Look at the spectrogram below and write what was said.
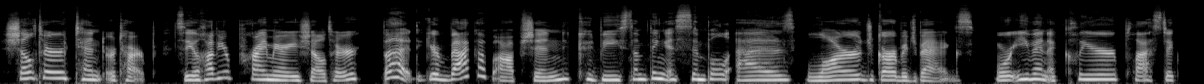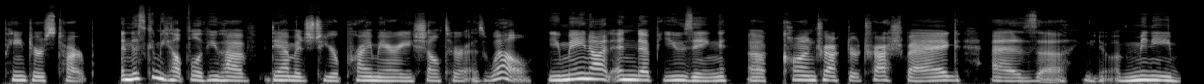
shelter, tent, or tarp. So you'll have your primary shelter, but your backup option could be something as simple as large garbage bags or even a clear plastic painter's tarp. And this can be helpful if you have damage to your primary shelter as well. You may not end up using a contractor trash bag as a, you know, a mini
